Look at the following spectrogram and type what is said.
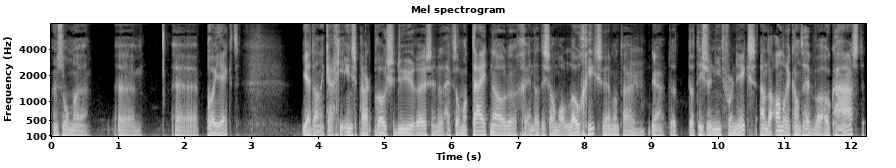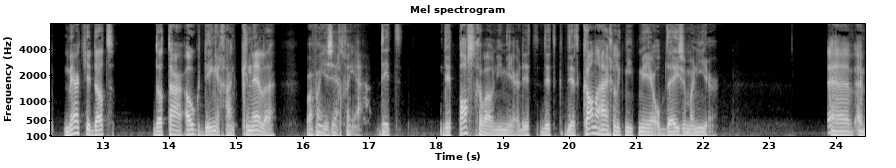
een zonneproject? Uh, ja, dan krijg je inspraakprocedures en dat heeft allemaal tijd nodig. En dat is allemaal logisch, hè, want daar, mm. ja, dat, dat is er niet voor niks. Aan de andere kant hebben we ook haast. Merk je dat dat daar ook dingen gaan knellen waarvan je zegt van ja, dit, dit past gewoon niet meer. Dit, dit, dit kan eigenlijk niet meer op deze manier. Uh, en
